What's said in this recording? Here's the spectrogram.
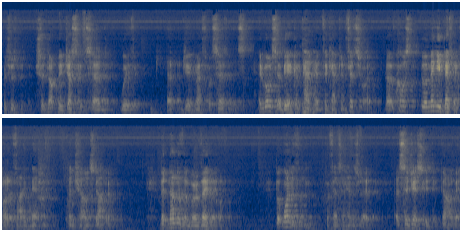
which was, should not be just concerned with uh, geographical surveys. It would also be a companion for Captain Fitzroy. Now, of course, there were many better qualified men than Charles Darwin, but none of them were available. But one of them, Professor Henslow, suggested Darwin.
